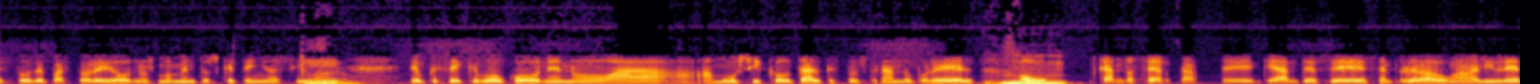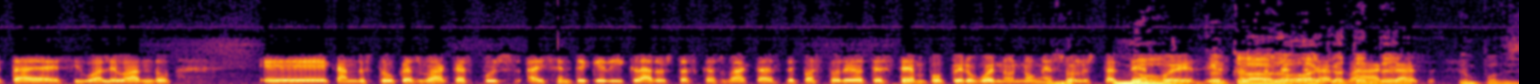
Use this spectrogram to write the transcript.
estou de pastoreo nos momentos que teño así claro. eu que sei que vou co neno a, a música ou tal que estou esperando por el uh ou cando certa eh, que antes eh, sempre levaba unha libreta e eh, sigo levando eh, cando estou cas vacas, pois hai xente que di, claro, estás cas vacas de pastoreo tes tempo, pero bueno, non é só mm. estar tempo, no, é dicir, claro, hai que atender, vacas, non podes...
